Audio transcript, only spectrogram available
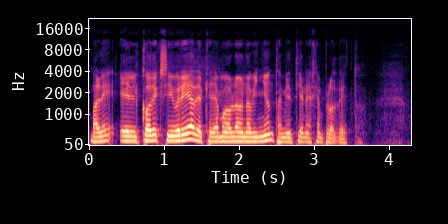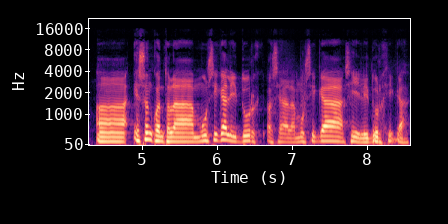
¿Vale? El Codex Ibrea, del que ya hemos hablado en Aviñón, también tiene ejemplos de esto. Ah, eso en cuanto a la música litúrgica, o sea, la música, sí, litúrgica.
